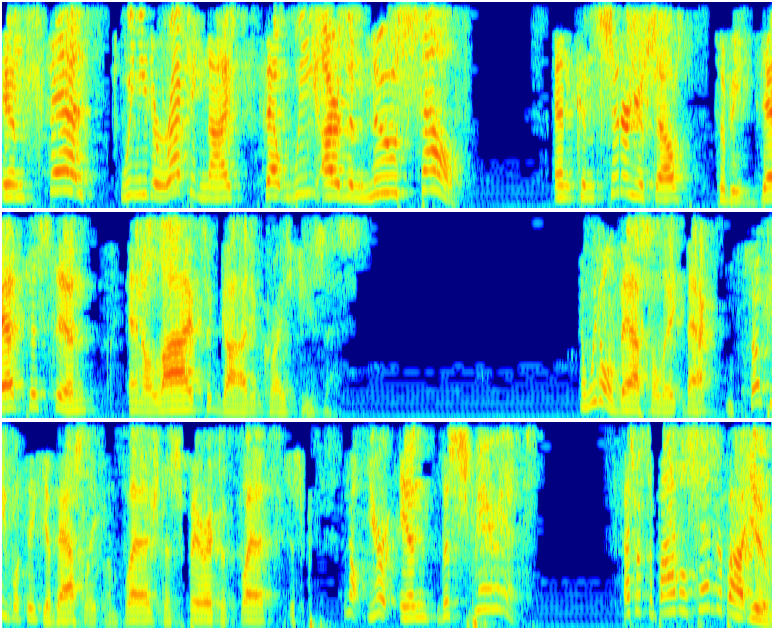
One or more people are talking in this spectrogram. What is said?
Instead, we need to recognize that we are the new self and consider yourselves to be dead to sin and alive to God in Christ Jesus. And we don't vacillate back. Some people think you vacillate from flesh to spirit to flesh to spirit. No, you're in the spirit. That's what the Bible says about you.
